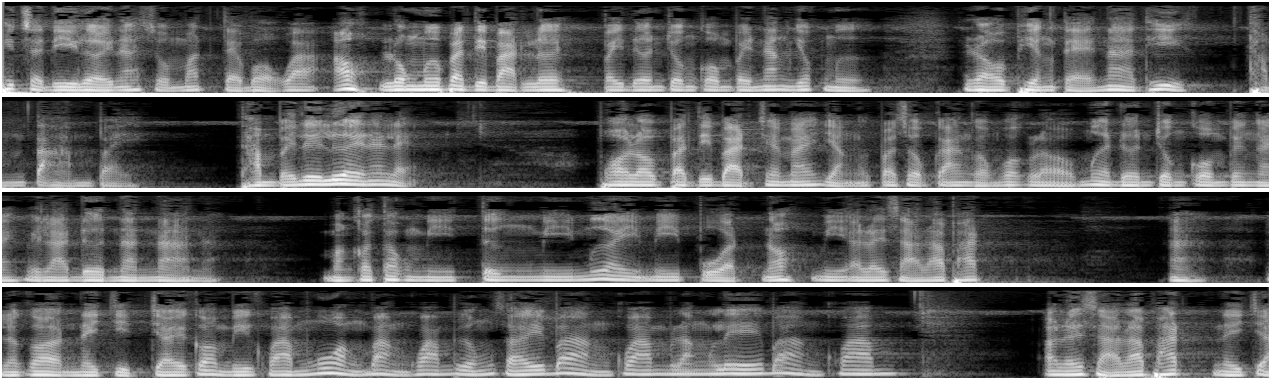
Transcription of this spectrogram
ทฤษฎีเลยนะ สมมติแต่บอกว่าเอา้าลงมือปฏิบัติเลย ไปเดินจงกรมไปนั่งยกมือ เราเพียงแต่หน้าที่ทำตามไป ทำไปเรื่อยๆนั่นแหละ พอเราปฏิบัติใช่ไหมอย่างประสบการณ์ของพวกเราเมื่อเดินจงกรมเป็นไง เวลาเดินนานๆอะมันก็ต้องมีตึงมีเมื่อยมีปวดเนาะมีอะไรสารพัดอะแล้วก็ในจิตใจก็มีความง่วงบ้างความสงสัยบ้าง ความลังเลบ้างความอะไรสารพัดในใจ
